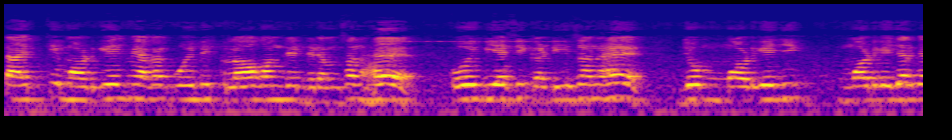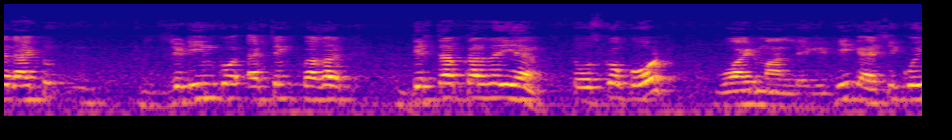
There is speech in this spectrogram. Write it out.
टाइप के मॉडगेज में अगर कोई भी क्लॉग ऑन रिडम्सन है, कोई भी ऐसी कंडीशन है, जो मॉडगेजी मॉडगेजर के राइट टू रिडीम को एक्सटेंग अगर डिस्टर्ब कर रही है तो उसको कोर्ट वॉइड मान लेगी, ठीक है? ऐसी कोई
